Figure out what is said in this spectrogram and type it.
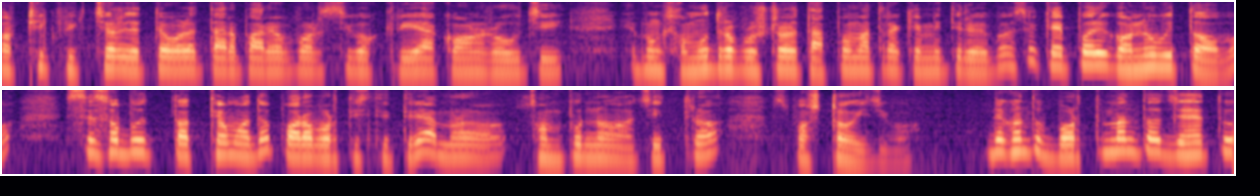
ସଠିକ୍ ପିକ୍ଚର୍ ଯେତେବେଳେ ତା'ର ପାରିପାର୍ଶ୍ୱିକ କ୍ରିୟା କ'ଣ ରହୁଛି ଏବଂ ସମୁଦ୍ର ପୃଷ୍ଠର ତାପମାତ୍ରା କେମିତି ରହିବ ସେ କିପରି ଘନୀଭୂତ ହେବ ସେସବୁ ତଥ୍ୟ ମଧ୍ୟ ପରବର୍ତ୍ତୀ ସ୍ଥିତିରେ ଆମର ସମ୍ପୂର୍ଣ୍ଣ ଚିତ୍ର ସ୍ପଷ୍ଟ ହୋଇଯିବ দেখুন বর্তমান তো যেহেতু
